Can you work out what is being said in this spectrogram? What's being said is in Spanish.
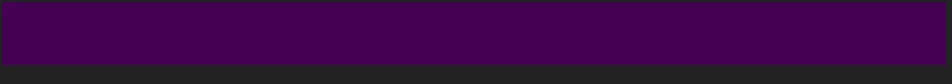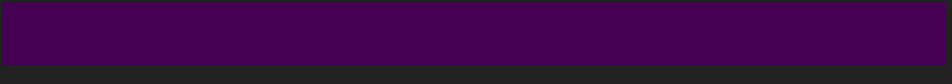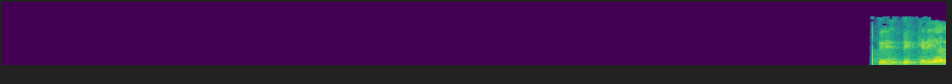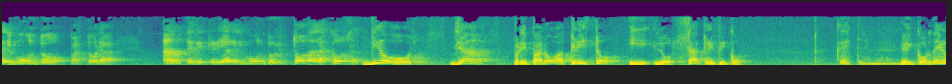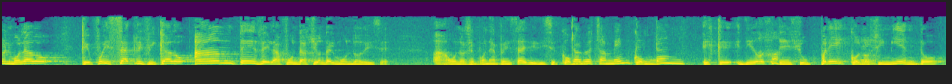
Antes de crear el mundo, pastora, antes de crear el mundo y todas las cosas, Dios ya preparó a Cristo y lo sacrificó. Qué tremendo. El cordero inmolado que fue sacrificado antes de la fundación del mundo, dice. Ah, uno se pone a pensar y dice, ¿cómo? Nuestra mente ¿Cómo? tan- Es que Dios en su preconocimiento,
